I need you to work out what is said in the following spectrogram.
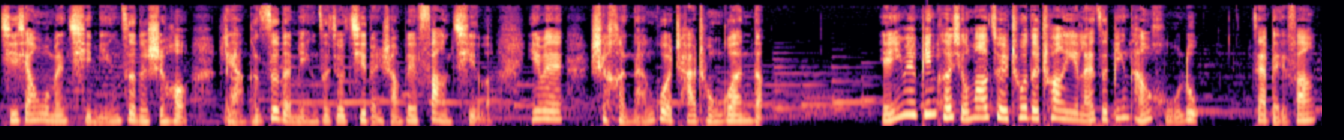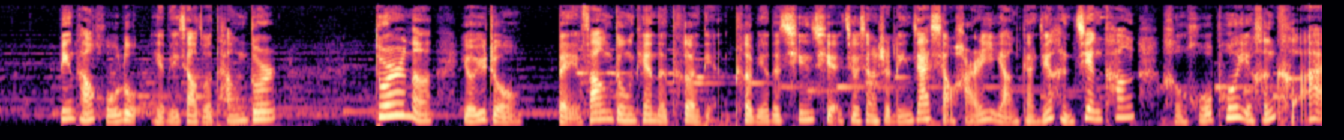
吉祥物们起名字的时候，两个字的名字就基本上被放弃了，因为是很难过查重关的。也因为冰壳熊猫最初的创意来自冰糖葫芦，在北方，冰糖葫芦也被叫做糖墩儿。墩儿呢，有一种。北方冬天的特点特别的亲切，就像是邻家小孩一样，感觉很健康、很活泼，也很可爱。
